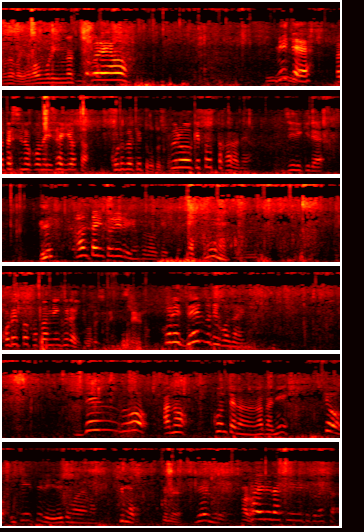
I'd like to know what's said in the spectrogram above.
もうなんか山盛りになっちゃこれをう見て私のこの潔さ。これだけってことですか、ね、風呂桶取ったからね。自力で。え？簡単に取れるよ風呂桶って。あそうなんですか。これと畳ぐらいってことですね。捨てるの。これ全部でございます全部をあのコンテナの中に今日一日で入れてもらいます。木も含め。全部。タイルだけ入れてください。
